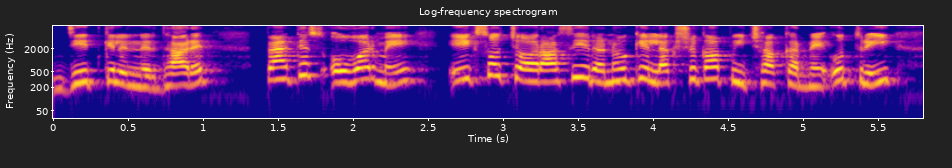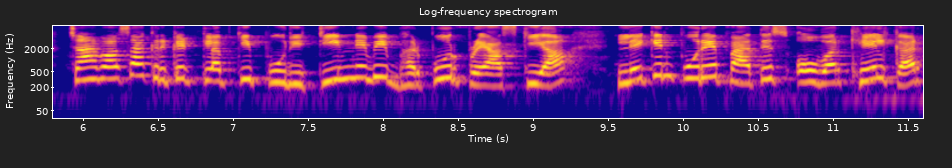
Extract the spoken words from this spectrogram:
जीत के लिए निर्धारित 35 ओवर में एक सौ चौरासी रनों के लक्ष्य का पीछा करने उतरी। चाईबासा क्रिकेट क्लब की पूरी टीम ने भी भरपूर प्रयास किया, लेकिन पूरे 35 ओवर खेलकर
